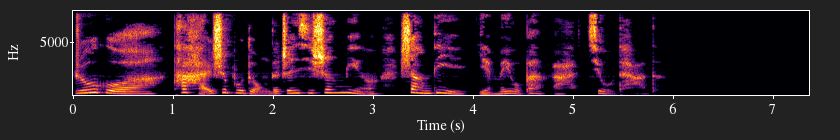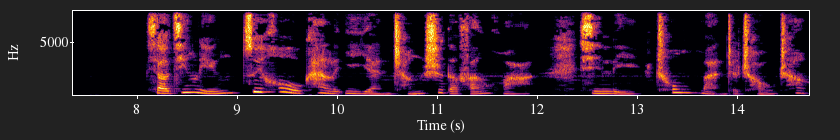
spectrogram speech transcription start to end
如果他还是不懂得珍惜生命，上帝也没有办法救他的。”小精灵最后看了一眼城市的繁华，心里充满着惆怅。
